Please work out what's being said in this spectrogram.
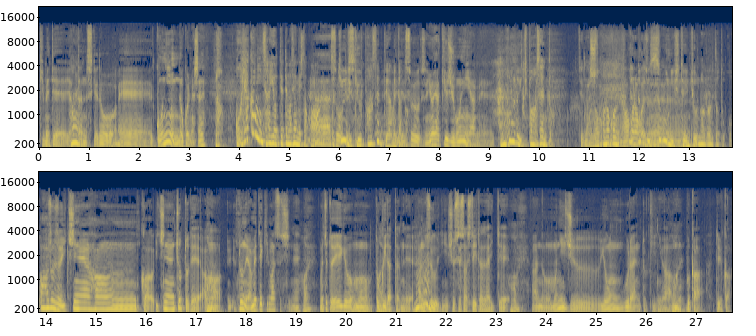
決めてやったんですけど、はい、えー、5人残りましたね。500人採用って言ってませんでしたか？あそうです、ね、?99% 辞めたと。そうですね。495人辞め。残りの1%。てました、なかなか、なかなかですね。すぐに支店長になられたとか。あそうです。1年半か、1年ちょっとで、あまあ、どんどん辞めてきますしね。はいまあ、ちょっと営業も得意だったんで、あの、すぐに出世させていただいて、はいあの、もう24ぐらいの時には、もう部下というか、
